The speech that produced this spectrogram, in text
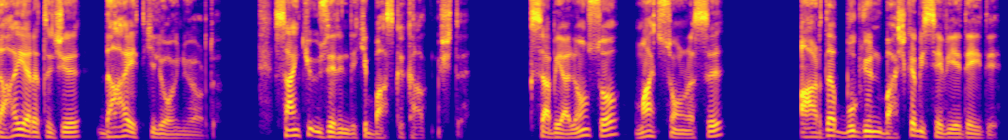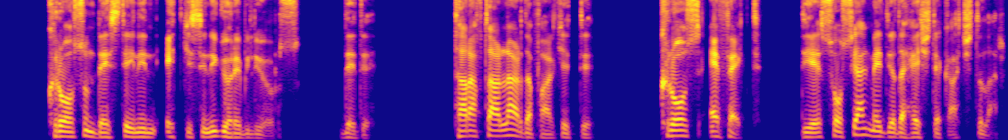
daha yaratıcı, daha etkili oynuyordu. Sanki üzerindeki baskı kalkmıştı. Xabi Alonso maç sonrası Arda bugün başka bir seviyedeydi. Kroos'un desteğinin etkisini görebiliyoruz, dedi. Taraftarlar da fark etti. Kroos Effect diye sosyal medyada hashtag açtılar.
